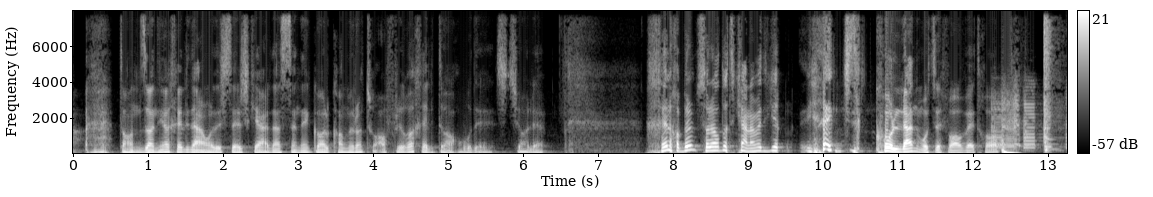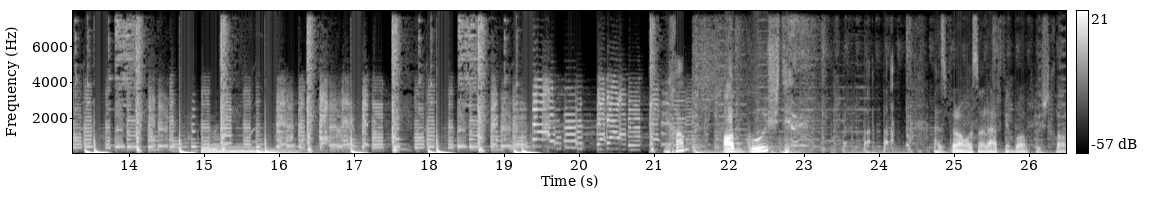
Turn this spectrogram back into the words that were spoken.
تانزانیا خیلی در موردش سرچ کردن. سنگال کامرون تو آفریقا خیلی داغ بوده. چه جالب. خیلی خب بریم سراغ دو کلمه دیگه. چیز کلا متفاوت خب. می‌خوام آبگوشت. از فراماسون رفتیم با آبگوشت خب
